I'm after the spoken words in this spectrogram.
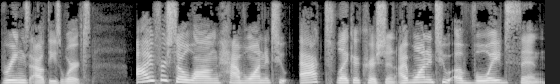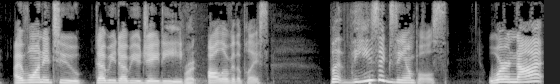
brings out these works. I, for so long, have wanted to act like a Christian. I've wanted to avoid sin. I've wanted to WWJD Right. all over the place. But these examples were not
